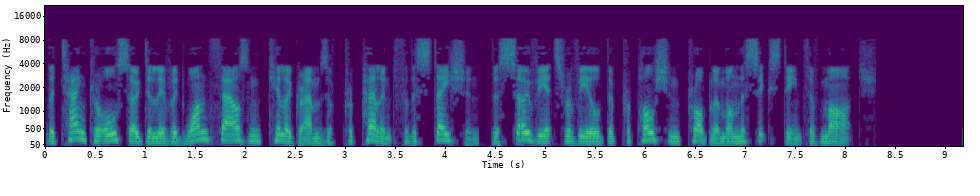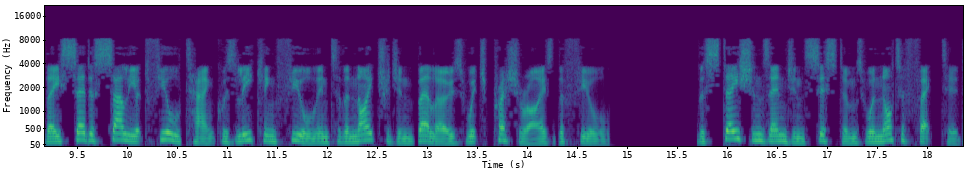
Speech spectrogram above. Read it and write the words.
The tanker also delivered 1,000 kilograms of propellant for the station. The Soviets revealed the propulsion problem on the 16th of March. They said a Salyut fuel tank was leaking fuel into the nitrogen bellows which pressurized the fuel. The station's engine systems were not affected,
